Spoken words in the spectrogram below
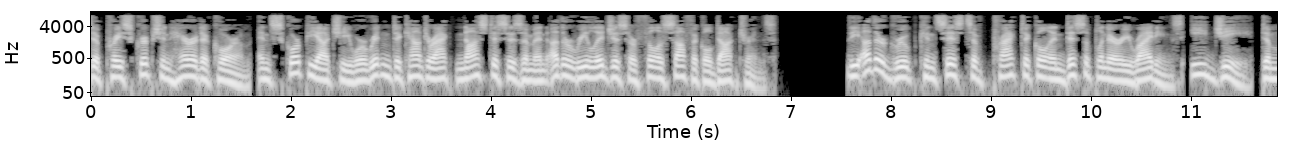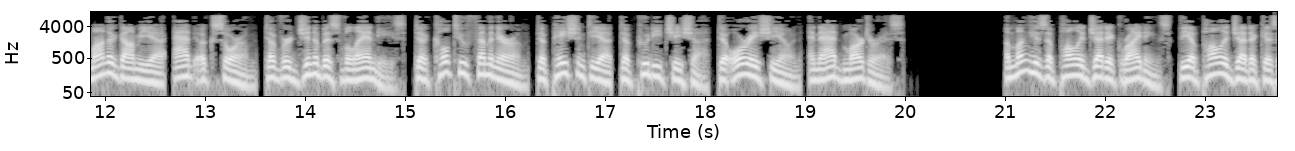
de Prescription Hereticorum, and Scorpiaci were written to counteract Gnosticism and other religious or philosophical doctrines. The other group consists of practical and disciplinary writings, e.g., De Monogamia, ad uxorem, De Virginibus Volandis, De Cultu Feminarum, De Patientia, De Pudicitia, De Oratione, and Ad Martyris. Among his apologetic writings, the Apologeticus,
